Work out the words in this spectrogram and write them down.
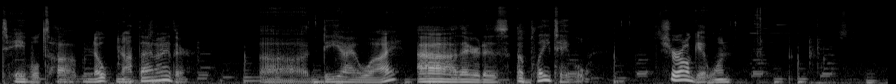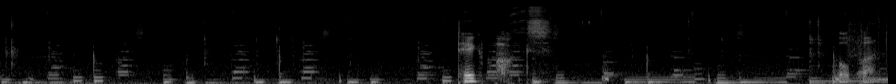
Tabletop. Nope, not that either. Uh, DIY? Ah, there it is. A play table. Sure, I'll get one. Take box. Open.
